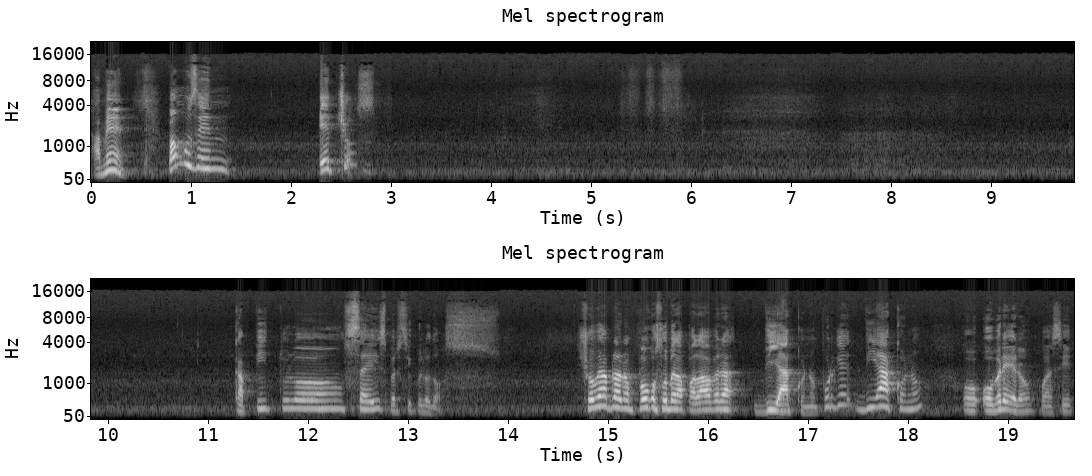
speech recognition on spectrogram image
Amén. Vamos en Hechos. Capítulo 6, versículo 2. Yo voy a hablar un poco sobre la palabra diácono, porque diácono o obrero, puedo decir,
